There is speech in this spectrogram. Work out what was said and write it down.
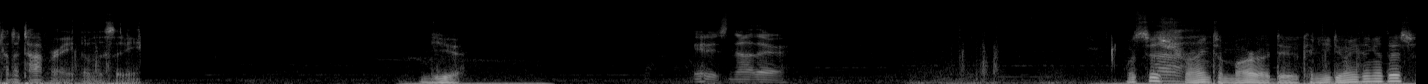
To the top right of the city. Yeah. it is not there. What's this Ah. shrine to Mara do? Can you do anything at this?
